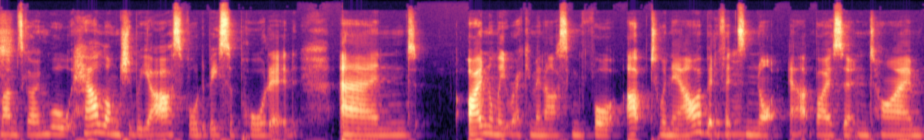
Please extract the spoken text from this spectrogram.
mum's going, well, how long should we ask for to be supported? And I normally recommend asking for up to an hour, but if it's Mm-hmm. not out by a certain time,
